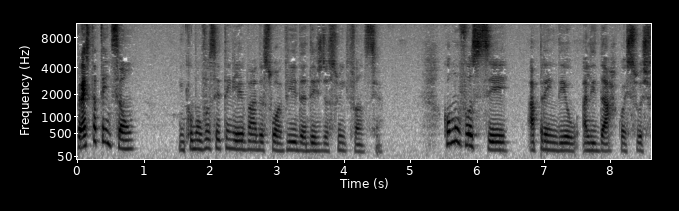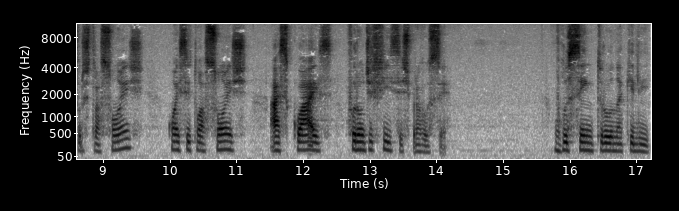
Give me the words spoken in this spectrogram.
presta atenção em como você tem levado a sua vida desde a sua infância. Como você aprendeu a lidar com as suas frustrações, com as situações as quais foram difíceis para você. Você entrou naquele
